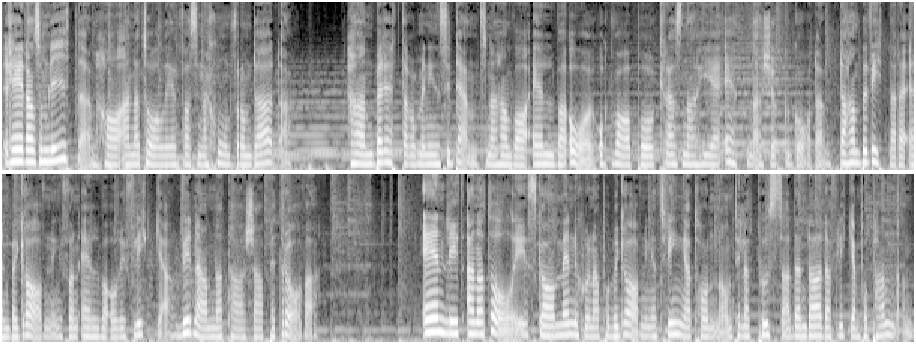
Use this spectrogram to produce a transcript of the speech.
Redan som liten har Anatoly en fascination för de döda han berättar om en incident när han var 11 år och var på Krasnahie Etna kyrkogården där han bevittnade en begravning för en 11-årig flicka vid namn Natasha Petrova. Enligt Anatoly ska människorna på begravningen tvingat honom till att pussa den döda flickan på pannan.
